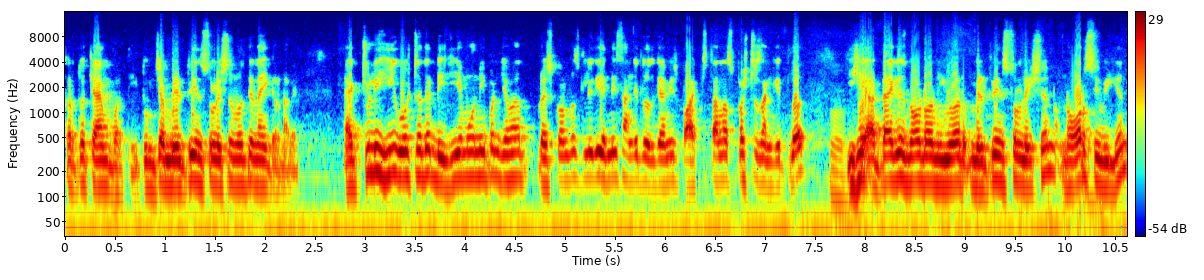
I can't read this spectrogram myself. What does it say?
करतो कॅम्पवरती तुमच्या मिलिटरी इन्स्टॉलेशन वरती नाही करणार आहे. ऍक्च्युली ही गोष्ट तर डीजीएमओनी पण जेव्हा प्रेस कॉन्फरन्स केली यांनी सांगितलं होतं की आम्ही पाकिस्तानला स्पष्ट सांगितलं की हे attack is not on your military installation nor civilian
